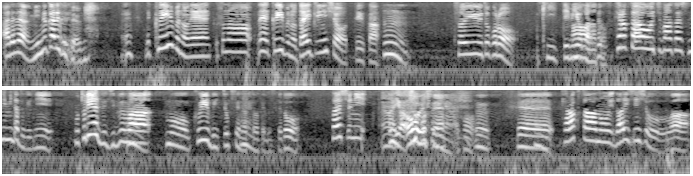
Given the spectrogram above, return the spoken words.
あれだよ見抜かれてたよね。うん。でクイーブのねそのねクイーブの第一印象っていうかうん。そういうところを聞いてみようかなと。あーキャラクターを一番最初に見た時にもうとりあえず自分はもうクイーブ一直線だったわけですけど、最初にあいや応募するにはう。ん。で、キャラクターの第一印象は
